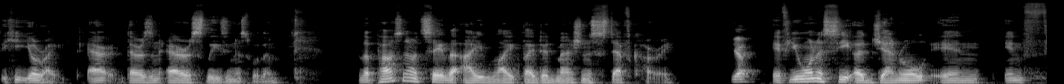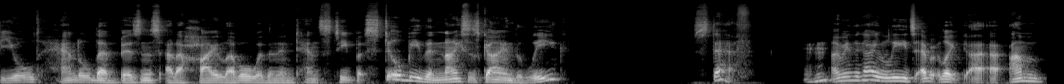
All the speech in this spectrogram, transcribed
he. You're right. Er, there is an air of sleaziness with him. The person I would say that I like that I did mention is Steph Curry. Yep. If you want to see a general in in field handle their business at a high level with an intensity, but still be the nicest guy in the league, Steph. Mm-hmm. I mean, the guy leads ever. Like, I, am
